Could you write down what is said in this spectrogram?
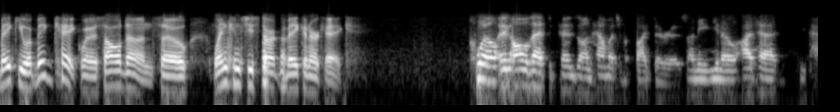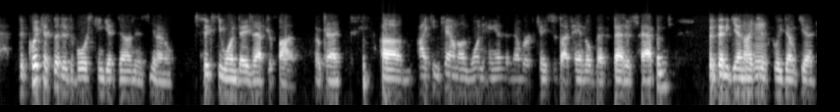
bake you a big cake when it's all done. So when can she start baking her cake? Well and all of that depends on how much of a fight there is. I mean you know i've had the quickest that a divorce can get done is you know 61 days after filing Okay, um, I can count on one hand the number of cases I've handled that that has happened, but then again, mm-hmm. I typically don't get,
